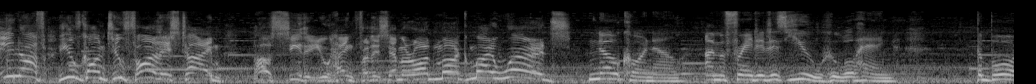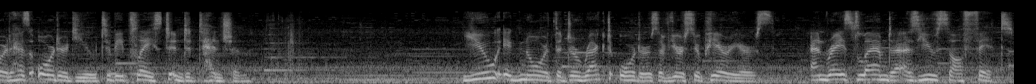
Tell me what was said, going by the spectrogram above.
Enough! You've gone too far this time! I'll see that you hang for this Emeraude, mark my words! No, Cornell. I'm afraid it is you who will hang. The board has ordered you to be placed in detention. You ignored the direct orders of your superiors, and raised Lambda as you saw fit.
